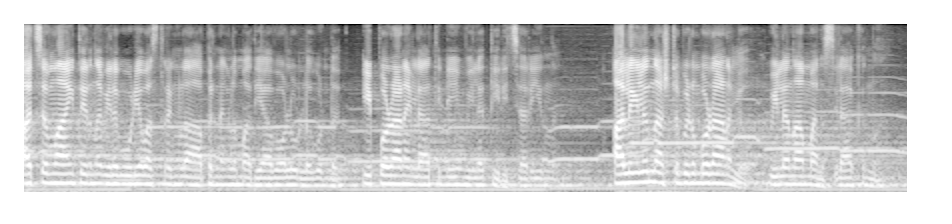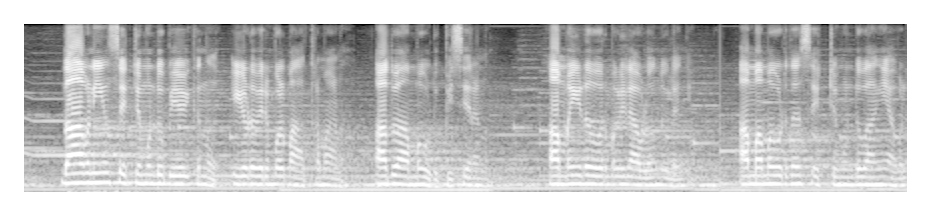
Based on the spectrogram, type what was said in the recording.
അച്ഛൻ വാങ്ങിത്തരുന്ന വില കൂടിയ വസ്ത്രങ്ങളും ആഭരണങ്ങളും മതിയാവോളം ഉള്ളതുകൊണ്ട് ഇപ്പോഴാണ് എല്ലാത്തിന്റെയും വില തിരിച്ചറിയുന്നത്. അല്ലെങ്കിലും നഷ്ടപ്പെടുമ്പോഴാണല്ലോ വില നാം മനസ്സിലാക്കുന്നത്. ദാവണിയും സെറ്റും കൊണ്ട് ഉപയോഗിക്കുന്നത് ഈയിടെ വരുമ്പോൾ മാത്രമാണ്. അതും അമ്മ ഉടുപ്പിച്ചു തരണം. അമ്മയുടെ ഓർമ്മകളിൽ അവളൊന്നും ഇലഞ്ഞു അമ്മമ്മ കൊടുത്ത സെറ്റും കൊണ്ട് വാങ്ങി അവൾ.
